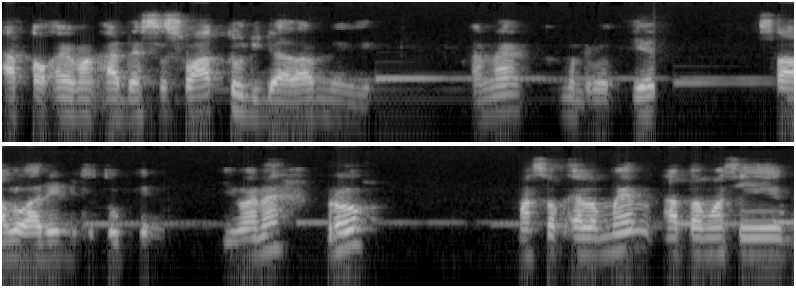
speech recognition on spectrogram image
atau emang ada sesuatu di dalamnya gitu. Karena menurut dia selalu ada yang ditutupin. Gimana bro? Masuk elemen atau masih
